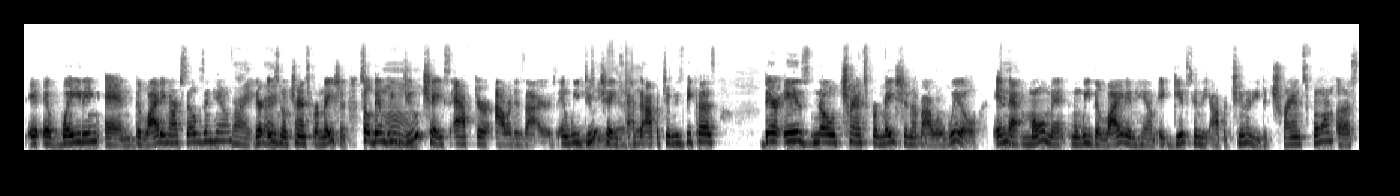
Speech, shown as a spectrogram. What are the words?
it, it waiting and delighting ourselves in him Right, there is right. no transformation so then we Mm. do chase after our desires and we We do chase chase after after it. opportunities because there is no transformation of our will in Yeah. that moment when we delight in him it gives him the opportunity to transform us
